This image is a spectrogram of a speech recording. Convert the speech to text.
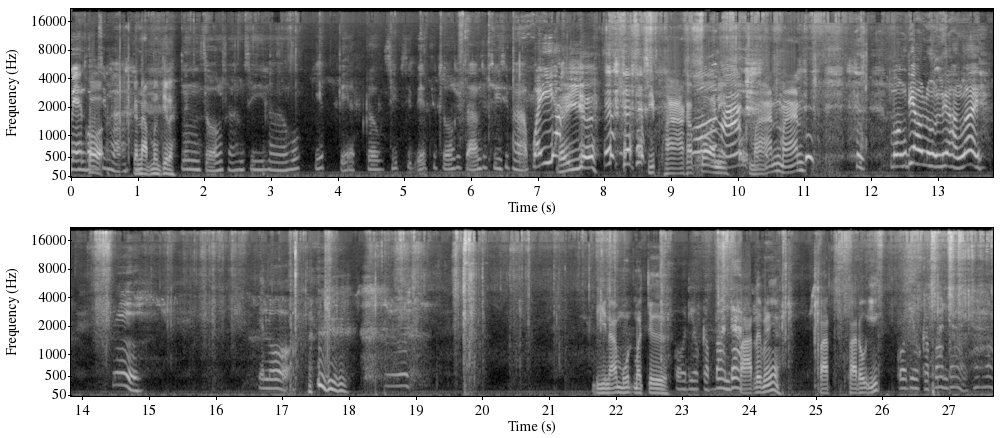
แมนบอก็ลสิบห้ากระนับมึงทีละหนึ่งสองสามสี่ห้าหกเจ็ดแปดเก้าสิบสิบเอ็ดสิบสองสิบสามสิบสี่สิบห้าไปอะเฮ้ยเยอะสิบห้าครับโอ้ก็นี่หมานหมานหมานมองเดียวรู้เรื่องเลย นี่เยลโล ดีนะมุดมาเจอ กอเดียวกลับบ้านได้ปาดเลยไหมเนี่ยปาดปาดเอาอีกกอเดียวกลับบ้านได้ฮ่าฮ่า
